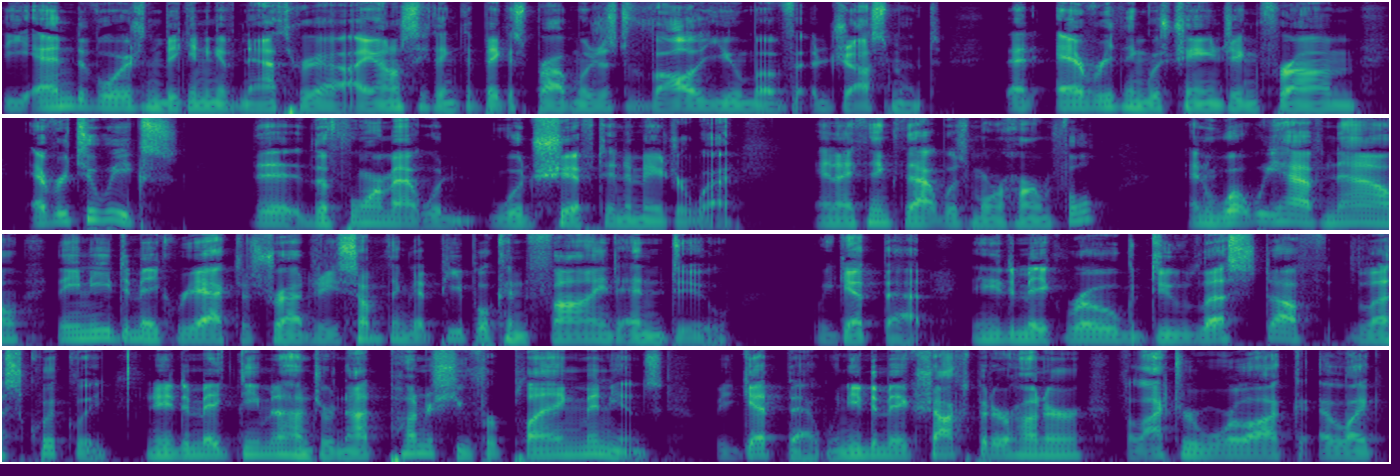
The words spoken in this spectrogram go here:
The end of Voyage and the beginning of Nathria, I honestly think the biggest problem was just volume of adjustment that everything was changing from every two weeks the the format would would shift in a major way. And i think that was more harmful. And what we have now they need to make reactive strategy something that people can find and do. We get that. They need to make rogue do less stuff less quickly. They need to make demon hunter not punish you for playing minions. We get that. We need to make shockspitter hunter phylactery warlock uh, like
